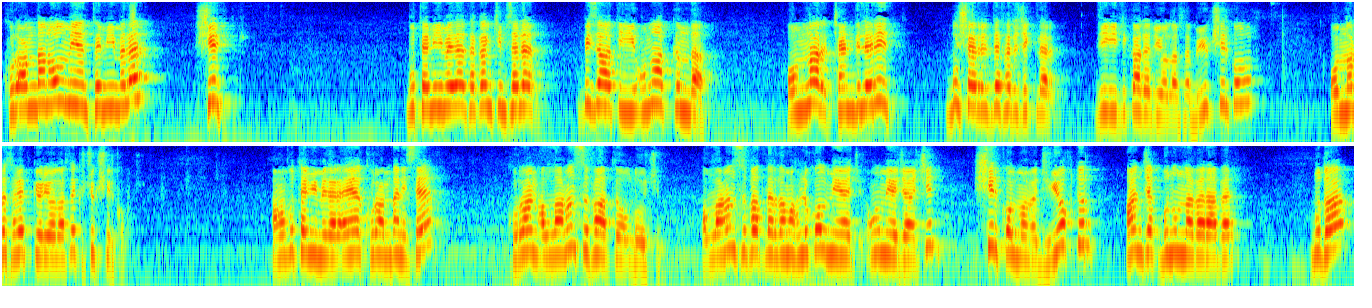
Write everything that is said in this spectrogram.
Kur'an'dan olmayan temimeler şirktir. Bu temimeler takan kimseler bizatihi onun hakkında onlar kendileri bu şerri def edecekler diye itikad ediyorlarsa büyük şirk olur. Onları sebep görüyorlarsa küçük şirk olur. Ama bu temimeler eğer Kur'an'dan ise Kur'an Allah'ın sıfatı olduğu için Allah'ın sıfatları da mahluk olmayacağı için şirk olma vecihi yoktur. Ancak bununla beraber bu da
